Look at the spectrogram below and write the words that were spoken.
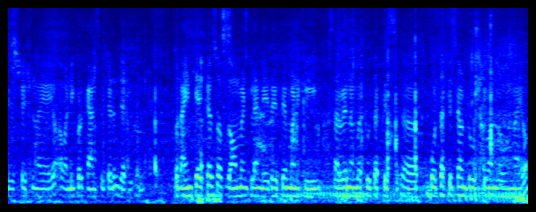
రిజిస్ట్రేషన్ అయ్యాయో అవన్నీ కూడా క్యాన్సిల్ చేయడం జరుగుతుంది. So ninety acres of government land ఏదైతే మనకి survey number two thirty four thirty seven two fifty వన్లో ఉన్నాయో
